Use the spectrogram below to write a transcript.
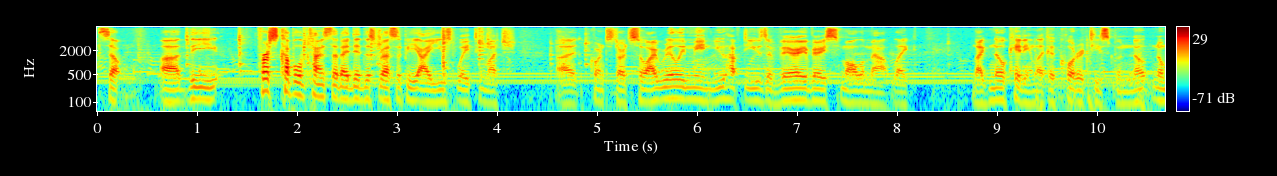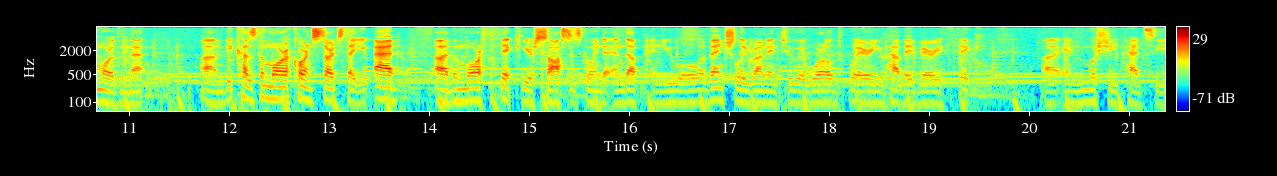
So uh, the first couple of times that I did this recipe, I used way too much uh, cornstarch. So I really mean you have to use a very, very small amount, like, like no kidding, like a quarter teaspoon, no, no more than that. Um, because the more cornstarch that you add, uh, the more thick your sauce is going to end up, and you will eventually run into a world where you have a very thick uh, and mushy pad see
